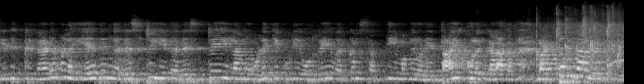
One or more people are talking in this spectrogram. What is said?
இதுக்கு நடுவில் ஏதுங்க ரெஸ்ட் இல்ல ரெஸ்டே இல்லாம உழைக்கக்கூடிய ஒரே வர்க்கம் சத்தியமாக என்னுடைய தாய் குலங்களாக மட்டும்தான் இருக்கு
